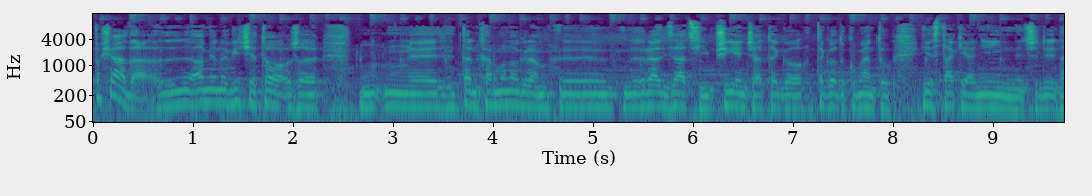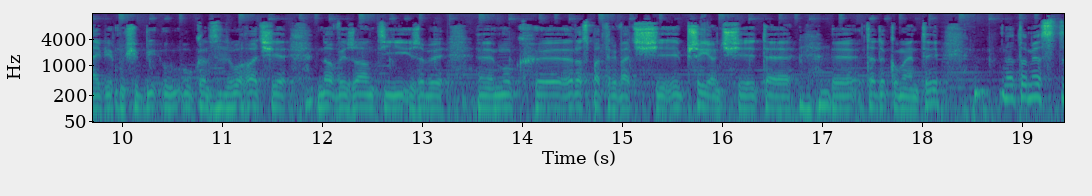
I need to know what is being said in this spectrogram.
posiada, a mianowicie to, że mm, ten harmonogram realizacji, przyjęcia tego, tego dokumentu jest taki, a nie inny, czyli najpierw musi ukonstytuować się nowy rząd i żeby e, mógł e, rozpatrywać, przyjąć te, e, te dokumenty. Natomiast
